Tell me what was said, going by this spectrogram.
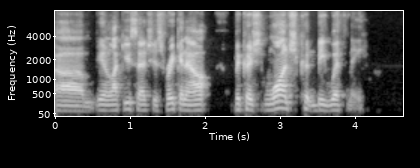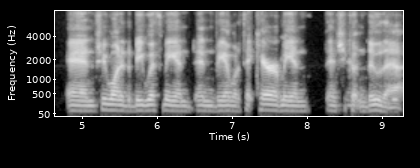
Um, you know, like you said, she's freaking out because one, she couldn't be with me, and she wanted to be with me and and be able to take care of me, and and she couldn't do that.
